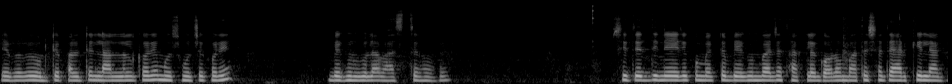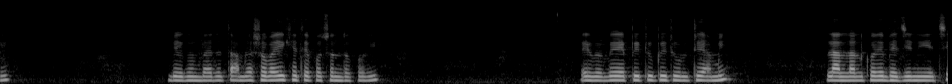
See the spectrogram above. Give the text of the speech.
এভাবে উল্টে পাল্টে লাল লাল করে মুচমুচে করে বেগুনগুলা ভাজতে হবে। শীতের দিনে এরকম একটা বেগুন ভাজা থাকলে গরম ভাতের সাথে আর কি লাগে? বেগুন ভাজা তো আমরা সবাই খেতে পছন্দ করি। এইভাবে এপিট উপিট উল্টে আমি লাল লাল করে ভেজে নিয়েছি,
